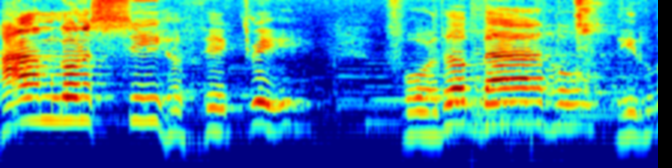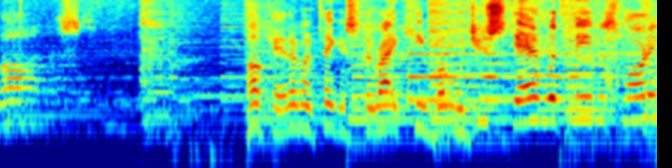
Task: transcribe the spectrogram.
I'm going to see a victory. For the battle belongs. Okay, they're going to take us to the right key, but would you stand with me this morning?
